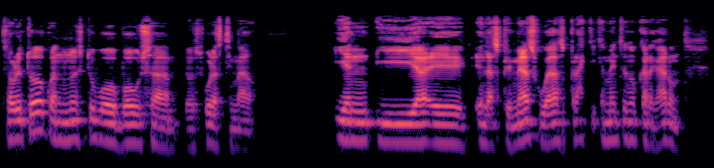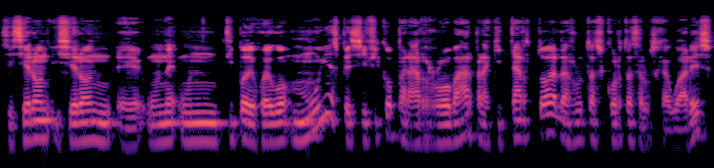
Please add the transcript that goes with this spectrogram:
Sobre todo cuando no estuvo Bosa, estuvo lastimado y, eh, en las primeras jugadas prácticamente no cargaron. Se hicieron, hicieron eh, un, tipo de juego muy específico para robar, para quitar todas las rutas cortas a los jaguares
